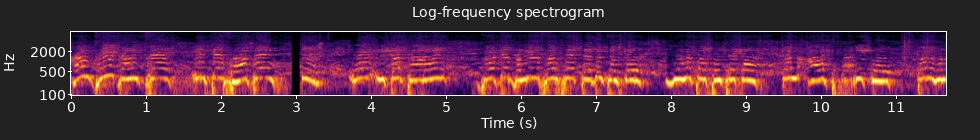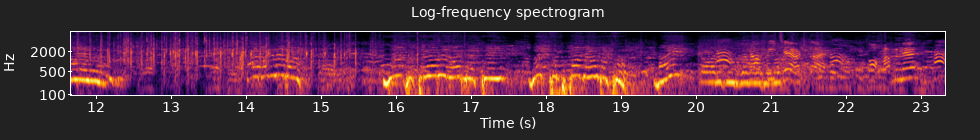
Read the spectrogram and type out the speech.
हम ठीक ढंग से इनके साथ हैं। और इनका कारण जो कि बंगला साहब से पैदल चलकर यहाँ पर पहुंचेगा कल आठ तारीख को, कल हमारे लोग और अगली बात ये जितने भी लोग बैठे हैं वो चुपके जाओ बच्चों भाई पीछे हटता है। तो हमने हाँ।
